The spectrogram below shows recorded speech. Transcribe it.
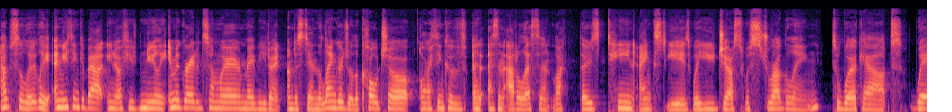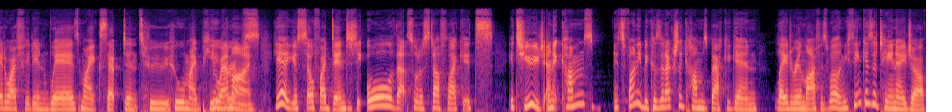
Absolutely. And you think about, you know, if you've newly immigrated somewhere and maybe you don't understand the language or the culture, or I think of uh, as an adolescent, like those teen angst years where you just were struggling to work out where do I fit in? Where's my acceptance? Who who are my peer Who am I? Yeah, your self identity, all of that sort of stuff. Like it's it's huge, and it comes. It's funny because it actually comes back again later in life as well. And you think as a teenager,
